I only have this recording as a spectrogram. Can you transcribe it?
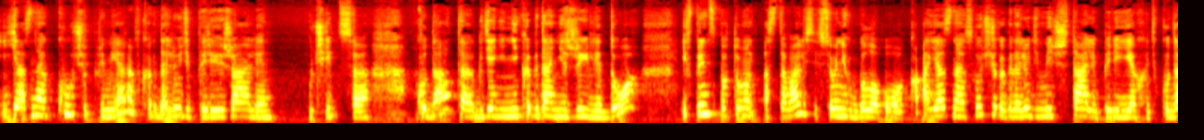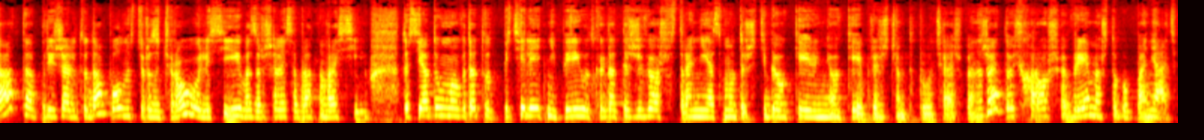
Я знаю кучу примеров, когда люди переезжали учиться куда-то, где они никогда не жили до, и, в принципе, потом оставались, и все у них было ок. А я знаю случаи, когда люди мечтали переехать куда-то, приезжали туда, полностью разочаровывались и возвращались обратно в Россию. То есть я думаю, вот этот вот пятилетний период, когда ты живешь в стране, смотришь, тебе окей или не окей, прежде чем ты получаешь ВНЖ, это очень хорошее время, чтобы понять.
